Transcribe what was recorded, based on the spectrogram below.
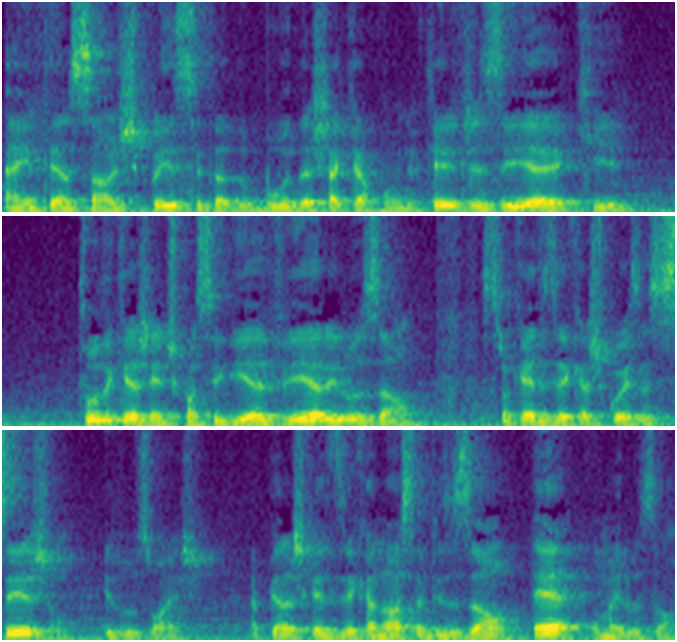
a intenção explícita do Buda Shakyamuni. O que ele dizia é que tudo que a gente conseguia ver era ilusão. Isso não quer dizer que as coisas sejam ilusões, apenas quer dizer que a nossa visão é uma ilusão.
